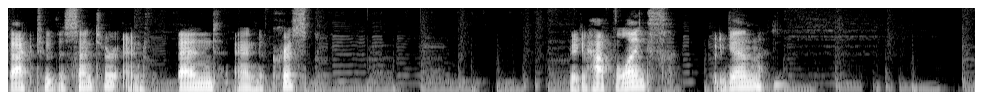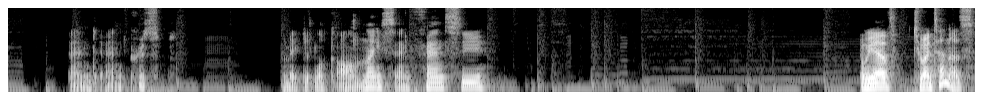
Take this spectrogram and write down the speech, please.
back to the center and bend and crisp. Make it half the length. Do it again. Bend and crisp. Make it look all nice and fancy. And we have two antennas.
